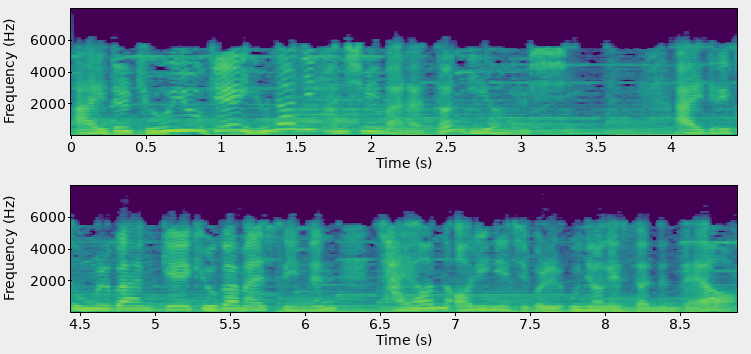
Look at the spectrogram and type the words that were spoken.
아이들 교육에 유난히 관심이 많았던 이영유 씨. 아이들이 동물과 함께 교감할 수 있는 자연 어린이집을 운영했었는데요.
